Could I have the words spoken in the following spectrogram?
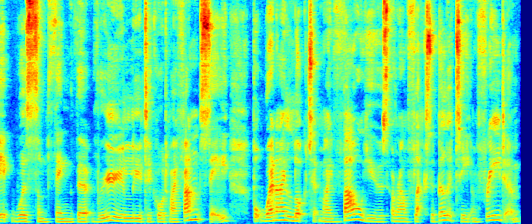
It was something that really tickled my fancy, but when I looked at my values around flexibility and freedom,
